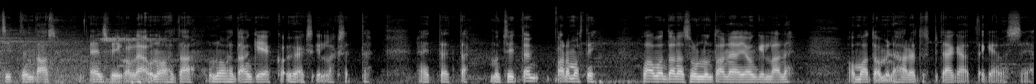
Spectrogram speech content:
sitten taas ensi viikolla ja unohdetaan, unohdetaan kiekko yhdeksi illaksi. Että, että, että, mutta sitten varmasti lauantaina sunnuntaina jonkinlainen oma harjoitus pitää käydä tekemässä ja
